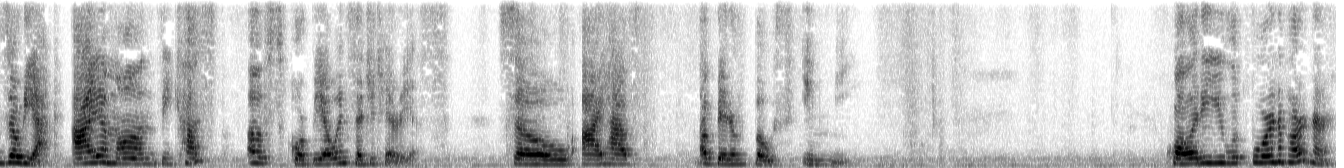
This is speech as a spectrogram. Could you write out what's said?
Zodiac. I am on the cusp of Scorpio and Sagittarius. So I have a bit of both in me. Quality you look for in a partner.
